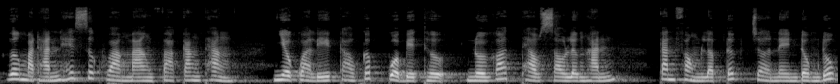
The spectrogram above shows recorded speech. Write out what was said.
gương mặt hắn hết sức hoang mang và căng thẳng. Nhiều quản lý cao cấp của biệt thự nối gót theo sau lưng hắn, căn phòng lập tức trở nên đông đúc.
